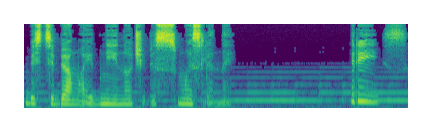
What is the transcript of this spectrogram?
без тебя мои дни и ночи бессмысленны. Рис.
